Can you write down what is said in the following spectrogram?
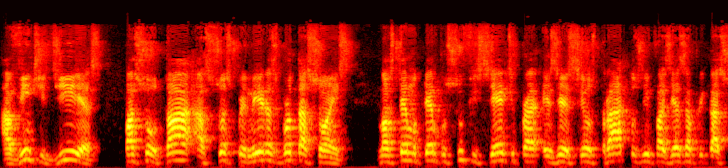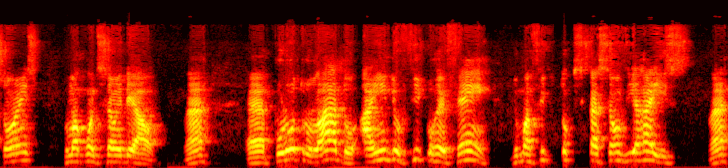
a 20 dias para soltar as suas primeiras brotações. Nós temos tempo suficiente para exercer os tratos e fazer as aplicações numa condição ideal. Né? É, por outro lado, ainda eu fico refém de uma fitotoxicação via raiz. Né?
